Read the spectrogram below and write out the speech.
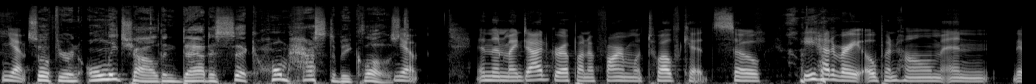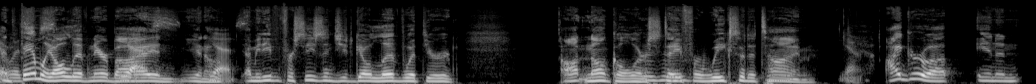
Yep. So if you're an only child and dad is sick, home has to be closed. Yep. And then my dad grew up on a farm with 12 kids. So he had a very open home and it and was, family all live nearby, yes, and you know, yes. I mean, even for seasons, you'd go live with your aunt and uncle, or mm-hmm. stay for weeks at a mm-hmm. time. Mm-hmm. Yeah, I grew up in an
